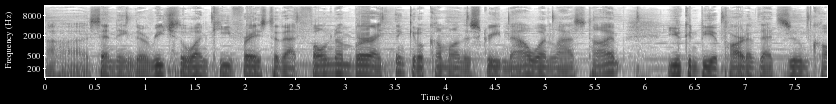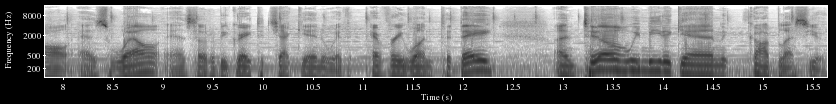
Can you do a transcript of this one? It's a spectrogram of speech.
uh, sending the reach the one key phrase to that phone number, I think it'll come on the screen now one last time you can be a part of that Zoom call as well. And so it'll be great to check in with everyone today. Until we meet again, God bless you.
